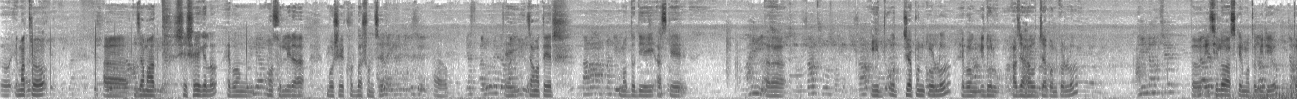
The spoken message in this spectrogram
তো এমাত্র জামাত শেষ হয়ে গেল এবং মুসল্লিরা বসে খুতবা শুনছে। এই জামাতের মধ্য দিয়েই আজকে তারা ঈদ উদযাপন করল এবং ঈদুল আজহা উদযাপন করল। তো এই ছিল আজকের মতো ভিডিও। তো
